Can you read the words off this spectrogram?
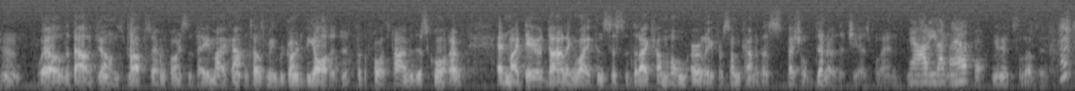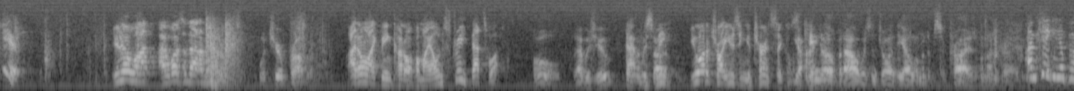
Hmm. Well, the Dow Jones dropped seven points a day. My accountant tells me we're going to be audited for the fourth time in this quarter. And my dear, darling wife insisted that I come home early for some kind of a special dinner that she has planned. Now, how do you like my outfit? Yeah, it's lovely. Thank you. You know what? I wasn't that amused. What's your problem? I don't like being cut off on my own street, that's what. Oh, that was you? That I'm was sorry. me. You ought to try using your turn signals Yeah, I occasionally. know, but I always enjoy the element of surprise when I'm driving. I'm taking a poll,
